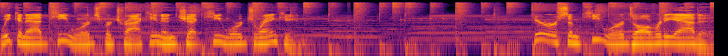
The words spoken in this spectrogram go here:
we can add keywords for tracking and check keywords ranking. Here are some keywords already added.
